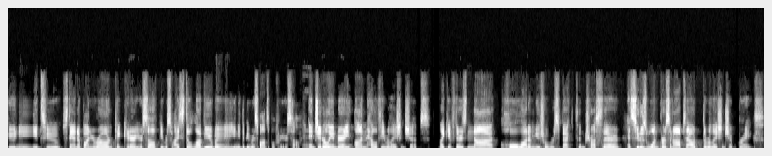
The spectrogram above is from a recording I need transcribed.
You need to stand up on your own, take care of yourself. Be res- I still love you, but you need to be responsible for yourself. And generally, in very unhealthy relationships, like if there's not a whole lot of mutual respect and trust there, as soon as one person opts out, the relationship breaks.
